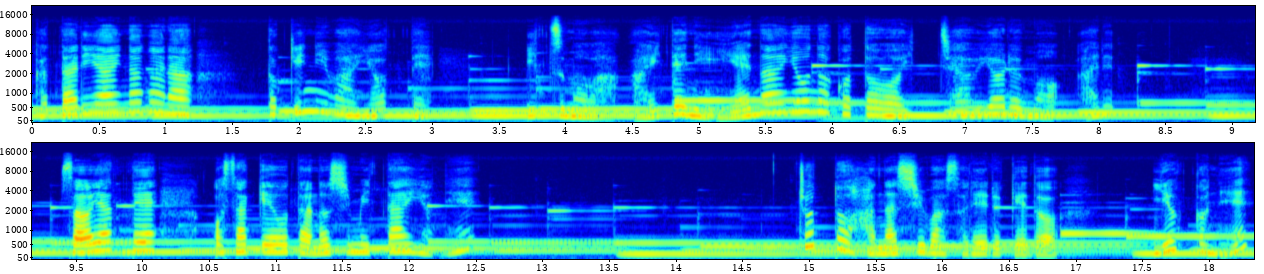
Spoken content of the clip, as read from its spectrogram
て語り合いながら時には酔っていつもは相手に言えないようなことを言っちゃう夜もある。そうやってお酒を楽しみたいよね。ちょっと話はそれるけどゆっこね。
